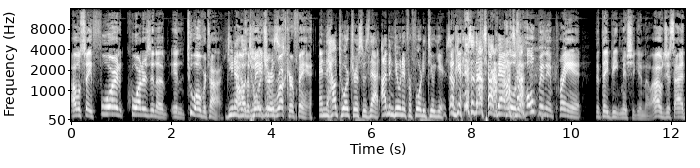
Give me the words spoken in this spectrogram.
I will say four quarters in a in two overtimes. Do you know I how was a major Rucker fan? And how torturous was that? I've been doing it for 42 years. Okay, so that's how bad. I was been. hoping and praying that they beat Michigan. Though I was just I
